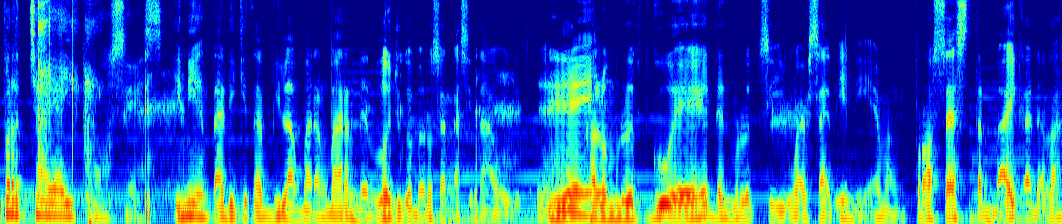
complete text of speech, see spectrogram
percayai proses. Ini yang tadi kita bilang bareng-bareng dan lo juga barusan ngasih tahu gitu. iya iya Kalau menurut gue dan menurut si website ini emang proses terbaik adalah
